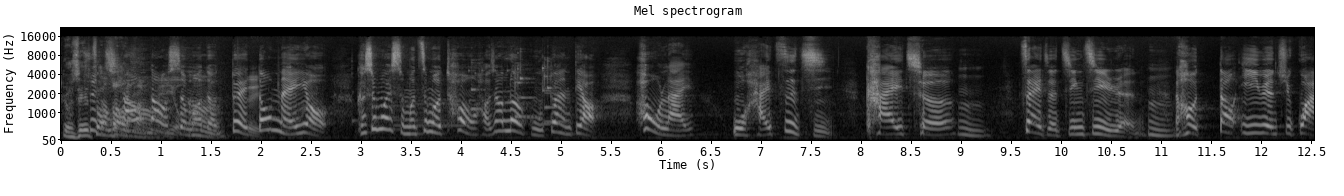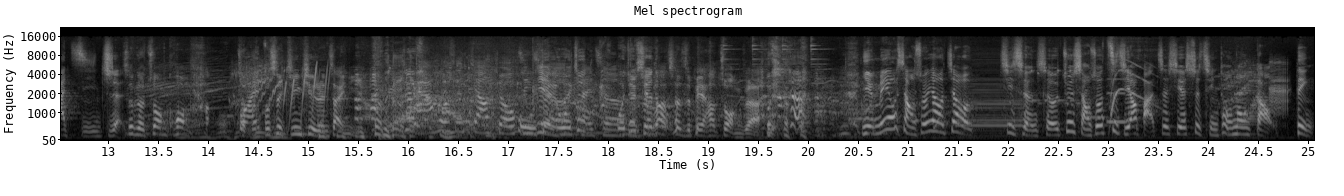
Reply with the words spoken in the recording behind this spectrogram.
去敲到什么的，对，都没有。可是为什么这么痛？好像肋骨断掉。后来我还自己开车，嗯。载着经纪人，嗯，然后到医院去挂急诊。这个状况好，不是经纪人载你啊？对啊，或是叫救护车，我就我就觉得车子被他撞着，也没有想说要叫计程车，就想说自己要把这些事情通通搞定。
